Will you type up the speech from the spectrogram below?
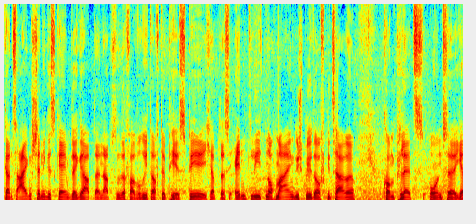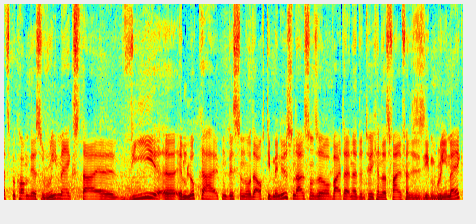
ganz eigenständiges Gameplay gehabt, ein absoluter Favorit auf der PSP. Ich habe das Endlied nochmal eingespielt auf Gitarre komplett und äh, jetzt bekommen wir es Remake-Style wie äh, im Look gehalten ein bisschen oder auch die Menüs und alles und so weiter erinnert natürlich an das Final Fantasy VII Remake,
